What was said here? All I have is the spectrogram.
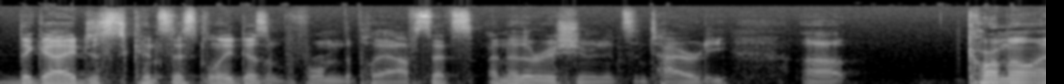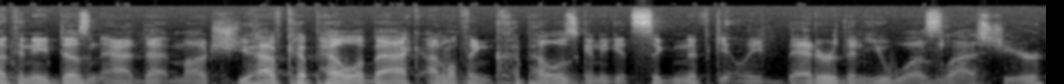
the guy just consistently doesn't perform in the playoffs. That's another issue in its entirety. Uh, Carmelo Anthony doesn't add that much. You have Capela back. I don't think Capela is going to get significantly better than he was last year,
